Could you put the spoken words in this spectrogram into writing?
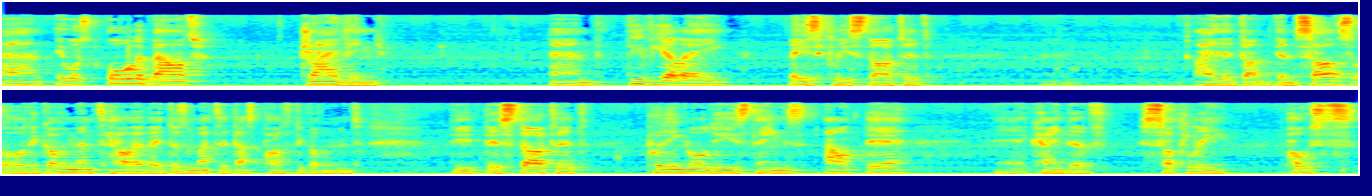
and it was all about driving. And DVLA basically started uh, either themselves or the government, however, it doesn't matter, that's part of the government. They, they started putting all these things out there, uh, kind of subtly posts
